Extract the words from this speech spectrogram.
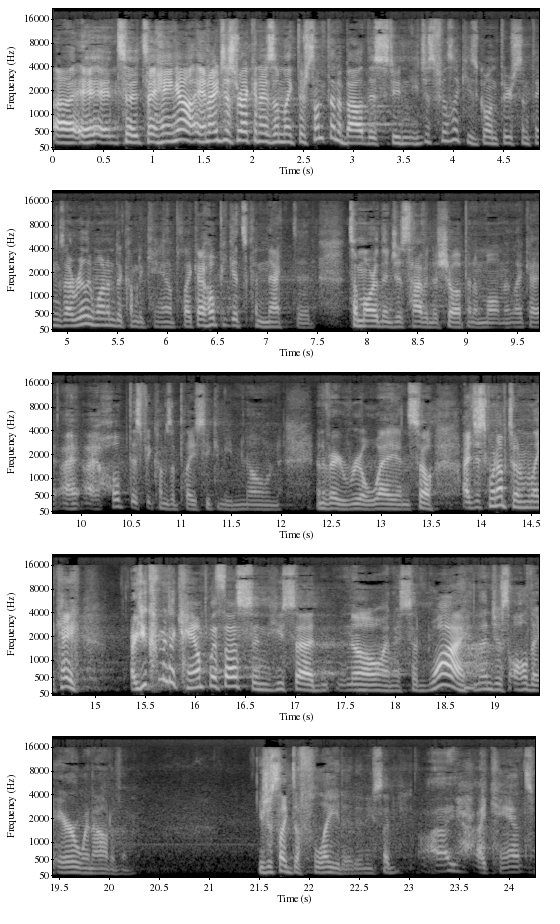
uh, and to, to hang out. And I just recognize, I'm like, there's something about this student. He just feels like he's going through some things. I really want him to come to camp. Like, I hope he gets connected to more than just having to show up in a moment. Like, I, I, I hope this becomes a place he can be known in a very real way. And so I just went up to him. I'm like, hey, are you coming to camp with us? And he said, no. And I said, why? And then just all the air went out of him. He just like deflated. And he said, I, I can't.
